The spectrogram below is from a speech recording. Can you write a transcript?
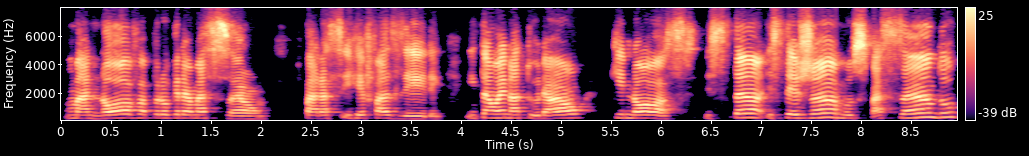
uma nova programação, para se refazerem. Então, é natural que nós estejamos passando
